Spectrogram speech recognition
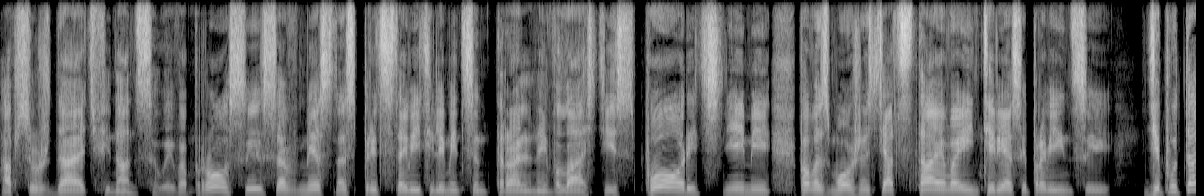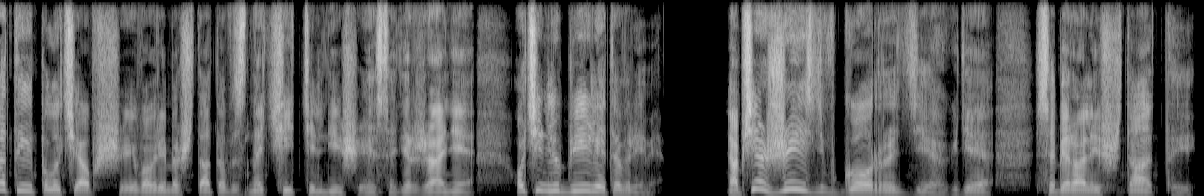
обсуждать финансовые вопросы совместно с представителями центральной власти спорить с ними, по возможности отстаивая интересы провинции. Депутаты, получавшие во время штатов значительнейшее содержание, очень любили это время. Вообще жизнь в городе, где собирались штаты,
